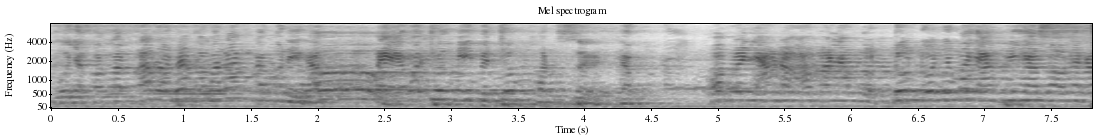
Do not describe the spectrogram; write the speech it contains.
โอ้อยากฟังรับเอาเลยนะกับมารับกันมือนี้ครับ แต่ว่าช่วงนี้เป็นช่วงคอนเสิร์ตครับเพราะเป็นอย่างเราเอามาลำหมดโดนโดนยังไม่อยากพยายามเรานะครับ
